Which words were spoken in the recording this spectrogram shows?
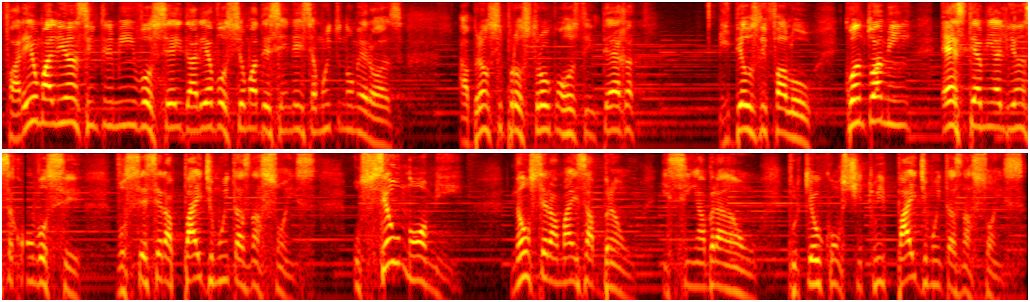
Farei uma aliança entre mim e você e darei a você uma descendência muito numerosa. Abraão se prostrou com o rosto em terra e Deus lhe falou: Quanto a mim, esta é a minha aliança com você. Você será pai de muitas nações. O seu nome não será mais Abrão, e sim Abraão, porque eu constituí pai de muitas nações.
